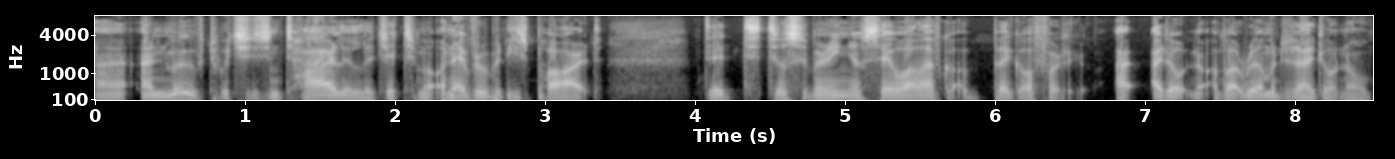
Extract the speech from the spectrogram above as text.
uh, and moved, which is entirely legitimate on everybody's part. Did Jose Mourinho say, "Well, I've got a big offer"? I, I don't know about Real Madrid. I don't know,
